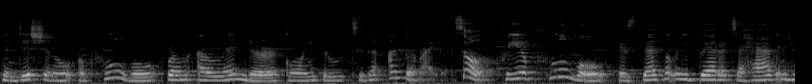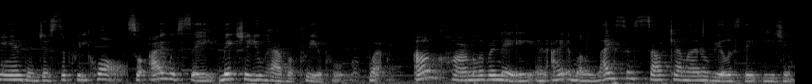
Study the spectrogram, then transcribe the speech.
conditional approval from a lender going through to the underwriter. So, pre approval is definitely better to have in hand than just a pre-qual. So I would say make sure you have a pre-approval. Well, I'm Carmilla Rena, and I am a licensed South Carolina real estate agent,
